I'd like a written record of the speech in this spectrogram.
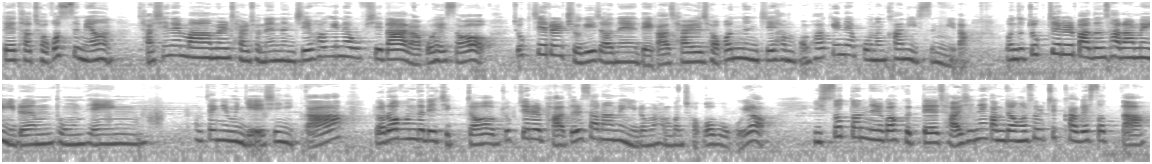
네, 다 적었으면 자신의 마음을 잘 전했는지 확인해 봅시다 라고 해서 쪽지를 주기 전에 내가 잘 적었는지 한번 확인해 보는 칸이 있습니다. 먼저 쪽지를 받은 사람의 이름, 동생, 선생님은 예시니까 여러분들이 직접 쪽지를 받을 사람의 이름을 한번 적어보고요. 있었던 일과 그때 자신의 감정을 솔직하게 썼다.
